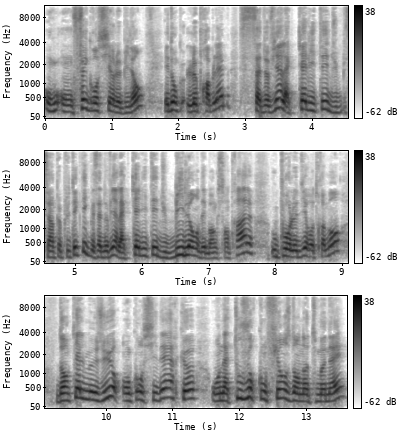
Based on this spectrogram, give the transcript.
on, on, fait grossir le bilan, et donc le problème, ça devient la qualité du, c'est un peu plus technique, mais ça devient la qualité du bilan des banques centrales, ou pour le dire autrement, dans quelle mesure on considère que on a toujours confiance dans notre monnaie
